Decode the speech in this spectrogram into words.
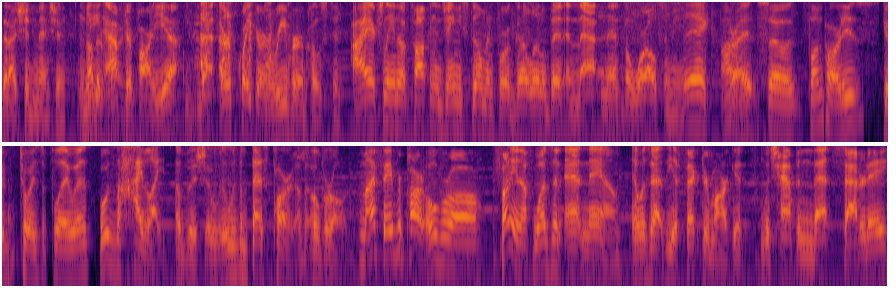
that I should mention. Another the party. after party, yeah, that Earthquaker and Reverb hosted. I actually ended up talking to Jamie Stillman for a good little bit, and that meant the world to me. Sick. All right, so fun parties, good toys to play with. What was the highlight of the show? What was the best part of overall? My favorite part overall, funny enough, wasn't at NAMM. It was at the Effector Market, which happened that Saturday.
